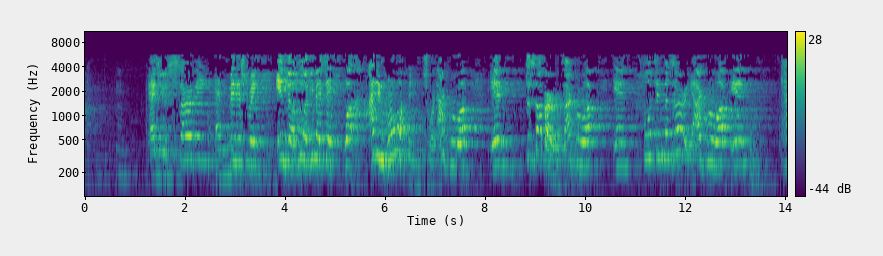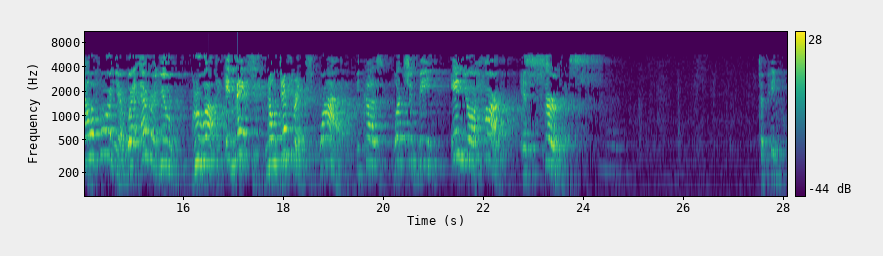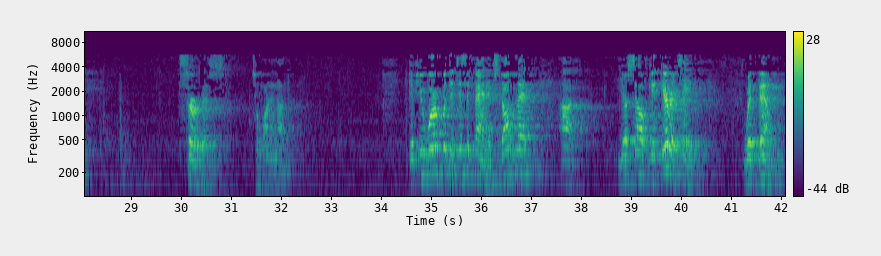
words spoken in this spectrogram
As you're serving and ministering in the hood, you may say, Well, I didn't grow up in Detroit. I grew up in the suburbs. I grew up in Fulton, Missouri. I grew up in California. Wherever you grew up, it makes no difference. Why? Because what should be in your heart is service to people, service to one another. If you work with the disadvantaged, don't let uh, yourself get irritated with them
